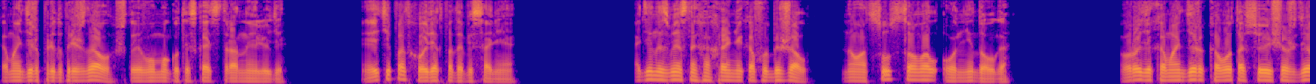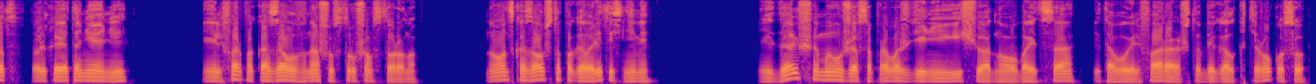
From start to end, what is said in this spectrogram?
Командир предупреждал, что его могут искать странные люди. Эти подходят под описание. Один из местных охранников убежал, но отсутствовал он недолго. Вроде командир кого-то все еще ждет, только это не они. И Эльфар показал в нашу струшем сторону. Но он сказал, что поговорит и с ними. И дальше мы уже в сопровождении еще одного бойца и того Эльфара, что бегал к Тирокусу,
